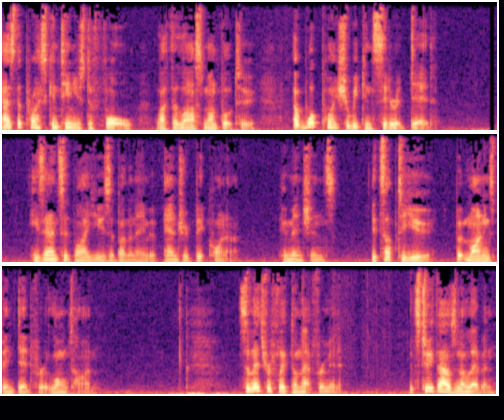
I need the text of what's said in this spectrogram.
As the price continues to fall, like the last month or two, at what point should we consider it dead? He's answered by a user by the name of Andrew Bitcoiner, who mentions, It's up to you, but mining's been dead for a long time. So let's reflect on that for a minute. It's 2011.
